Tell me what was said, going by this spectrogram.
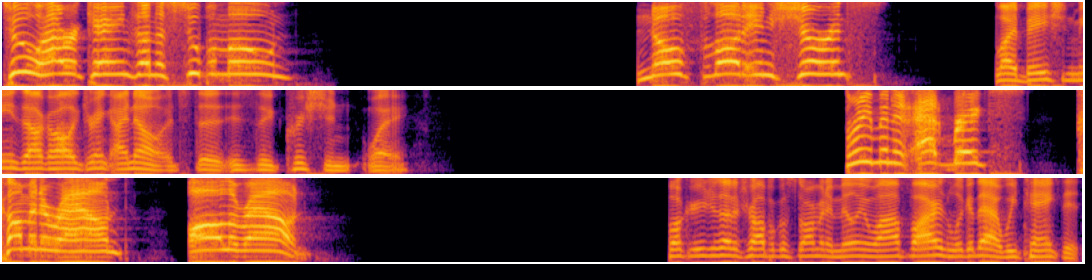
Two hurricanes on a supermoon. No flood insurance. Libation means alcoholic drink. I know it's the is the Christian way. Three minute ad breaks coming around all around. Fucker, you just had a tropical storm and a million wildfires. Look at that. We tanked it.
